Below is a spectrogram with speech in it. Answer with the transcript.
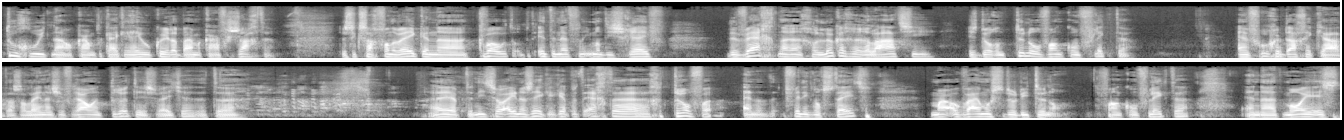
toegroeit naar elkaar. Om te kijken, hey, hoe kun je dat bij elkaar verzachten? Dus ik zag van de week een uh, quote op het internet van iemand die schreef... De weg naar een gelukkige relatie is door een tunnel van conflicten. En vroeger dacht ik, ja, dat is alleen als je vrouw een trut is, weet je. Dat, uh... je hebt het niet zo één als ik. Ik heb het echt uh, getroffen. En dat vind ik nog steeds. Maar ook wij moesten door die tunnel van conflicten. En uh, het mooie is,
